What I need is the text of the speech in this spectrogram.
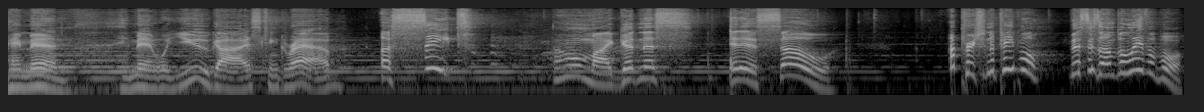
Amen. Amen. Well, you guys can grab a seat. Oh my goodness. It is so, I'm preaching to people. This is unbelievable.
